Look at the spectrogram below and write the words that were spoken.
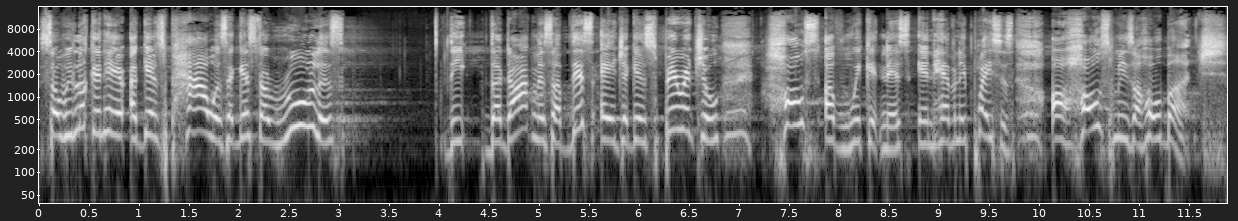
So we look in here against powers, against the rulers the, the darkness of this age against spiritual hosts of wickedness in heavenly places. A host means a whole bunch.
